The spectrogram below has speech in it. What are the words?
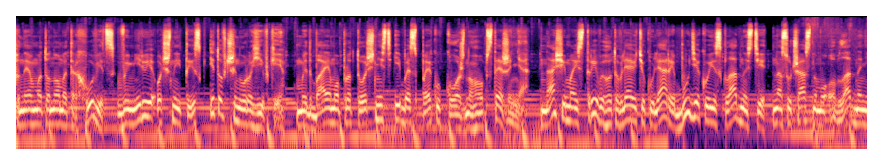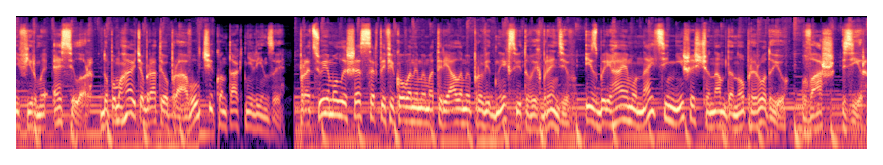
Пневмотонометр Хувіц вимірює очний тиск і товщину рогівки. Ми дбаємо про точність і безпеку кожного обстеження. Наші майстри виготовляють окуляри будь-якої складності на сучасному обладнанні фірми Essilor, допомагають обрати оправу чи контактні лінзи. Працюємо лише з сертифікованими матеріалами провідних світових брендів і зберігаємо найцінніше, що нам дано природою ваш зір.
